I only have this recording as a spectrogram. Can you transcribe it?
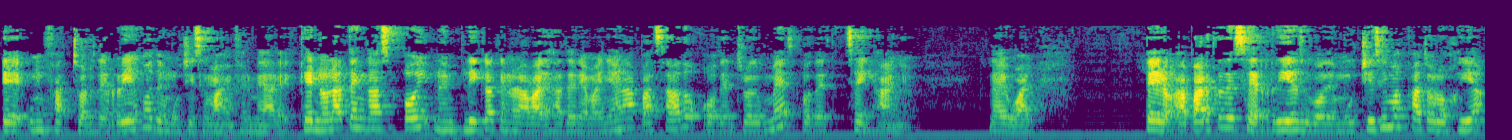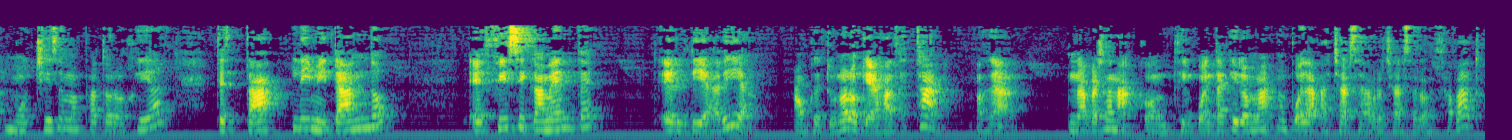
eh, un factor de riesgo de muchísimas enfermedades. Que no la tengas hoy no implica que no la vayas a tener mañana, pasado o dentro de un mes o de seis años. Da igual. Pero aparte de ser riesgo de muchísimas patologías, muchísimas patologías, te está limitando eh, físicamente el día a día, aunque tú no lo quieras aceptar. O sea, una persona con 50 kilos más no puede agacharse a abrocharse los zapatos.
